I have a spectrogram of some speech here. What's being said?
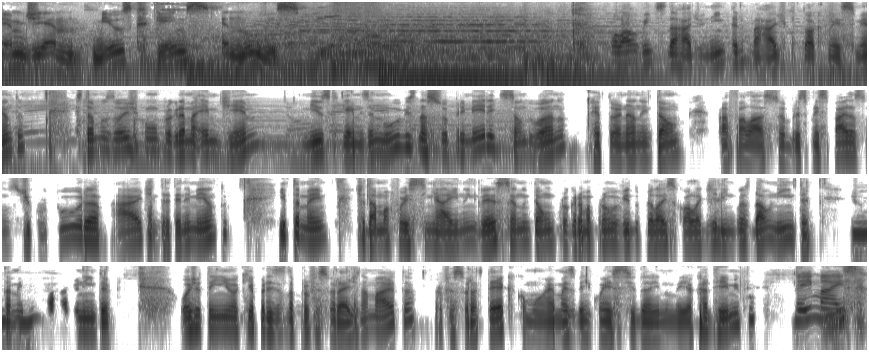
MGM Music, Games and Movies. Olá, ouvintes da Rádio Ninter, a rádio que toca conhecimento. Estamos hoje com o programa MGM Music, Games and Movies, na sua primeira edição do ano, retornando então para falar sobre os principais assuntos de cultura, arte, entretenimento e também te dar uma forcinha aí no inglês, sendo então um programa promovido pela Escola de Línguas da Uninter, juntamente uhum. com a Rádio Uninter. Hoje eu tenho aqui a presença da professora Edna Marta, professora Teca, como é mais bem conhecida aí no meio acadêmico. Bem mais. E...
